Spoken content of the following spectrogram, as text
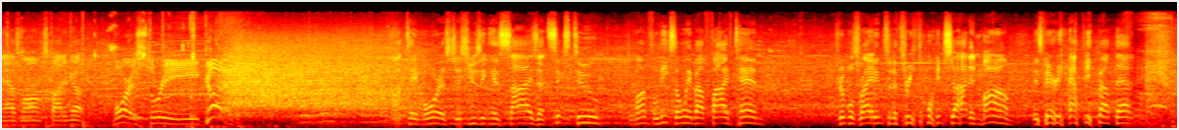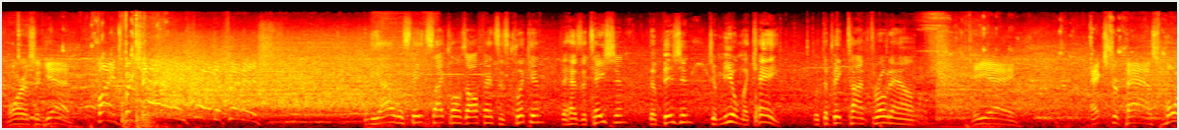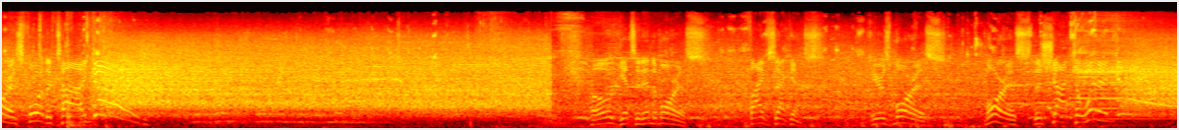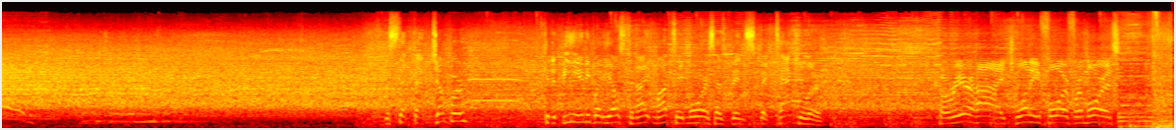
Naz Long spotting up. Morris three, good. Monte Morris just using his size at 6'2". Javon Felix only about 5'10". Dribbles right into the three-point shot, and Mom is very happy about that. Morris again, finds McKay for the finish. The Iowa State Cyclones offense is clicking. The hesitation, the vision. Jameel McKay with the big-time throwdown. Niang, extra pass, Morris for the tie, good! Hogue gets it into Morris. Five seconds. Here's Morris. Morris, the shot to win it. Good! The step back jumper. Could it be anybody else tonight? Monte Morris has been spectacular. Career high 24 for Morris.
